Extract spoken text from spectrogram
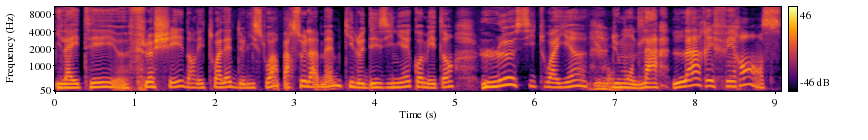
Il a été euh, flushé dans les toilettes de l'histoire par ceux-là même qui le désignaient comme étant le citoyen du monde, la, la référence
